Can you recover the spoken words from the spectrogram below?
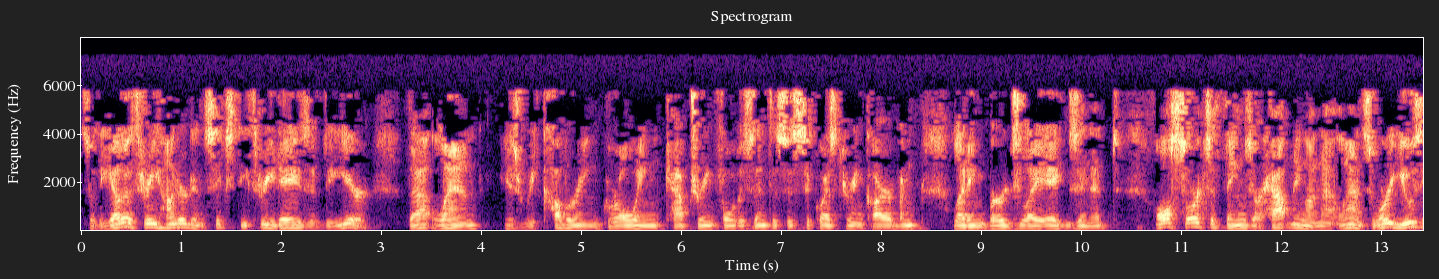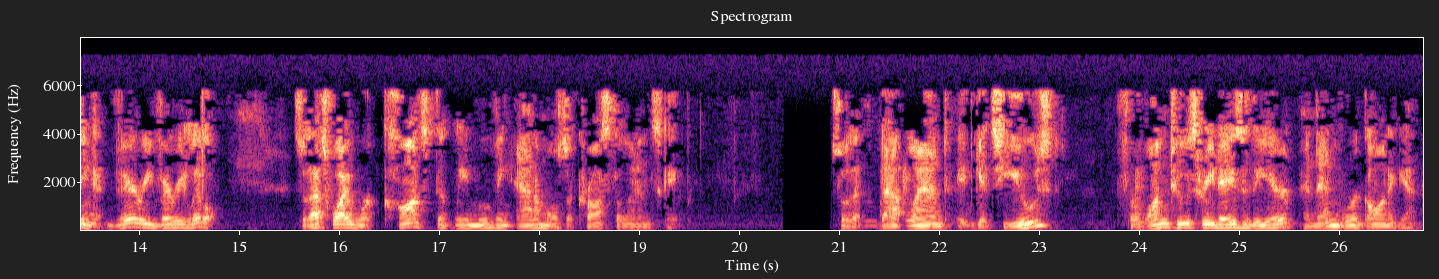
So the other 363 days of the year, that land is recovering, growing, capturing photosynthesis, sequestering carbon, letting birds lay eggs in it. All sorts of things are happening on that land. So we're using it very, very little. So that's why we're constantly moving animals across the landscape. So that that land, it gets used for one, two, three days of the year, and then we're gone again.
